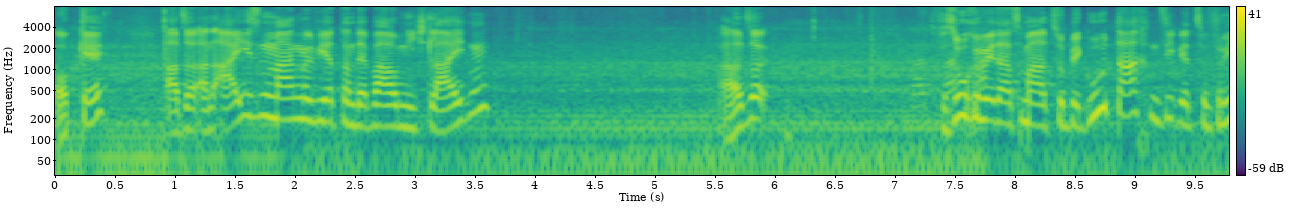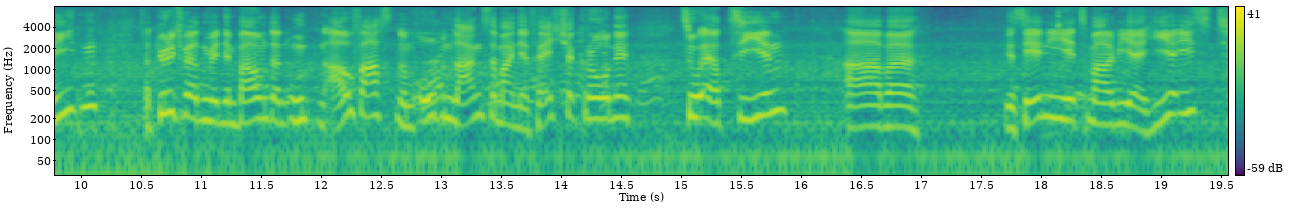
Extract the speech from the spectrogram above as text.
okay. Also an Eisenmangel wird dann der Baum nicht leiden. Also versuchen wir das mal zu begutachten, sind wir zufrieden. Natürlich werden wir den Baum dann unten aufasten, um oben langsam eine Fächerkrone zu erziehen. Aber wir sehen ihn jetzt mal, wie er hier ist.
